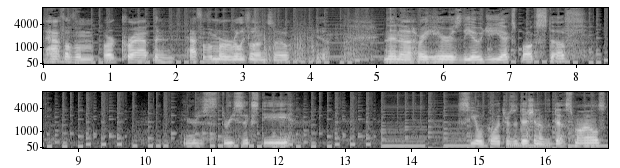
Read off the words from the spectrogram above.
half of them are crap and half of them are really fun, so yeah. And then uh, right here is the OG Xbox stuff. Here's 360 sealed collector's edition of Deathsmiles.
